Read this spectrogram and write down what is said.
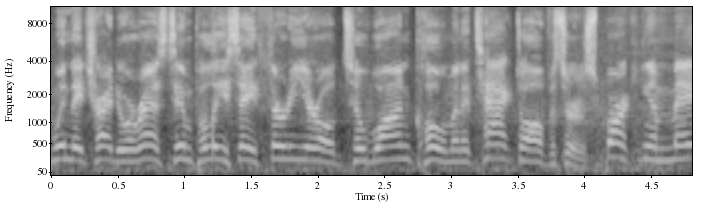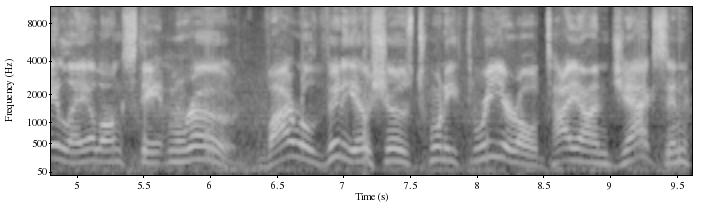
When they tried to arrest him, police say 30 year old Tawan Coleman attacked officers, sparking a melee along Stanton Road. Viral video shows 23 year old Tyon Jackson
